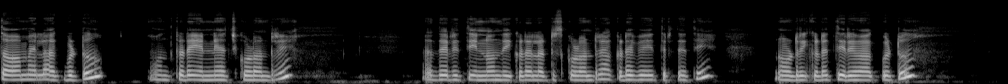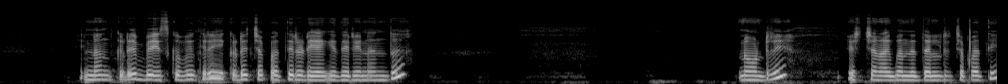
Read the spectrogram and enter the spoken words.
ತವ ಮೇಲೆ ಹಾಕ್ಬಿಟ್ಟು ಒಂದು ಕಡೆ ಎಣ್ಣೆ ಹಚ್ಕೊಳ್ಳೋಣ್ರಿ ಅದೇ ರೀತಿ ಇನ್ನೊಂದು ಈ ಕಡೆ ಲಟ್ಟಿಸ್ಕೊಳ್ಳೋಣ್ರಿ ಆ ಕಡೆ ಬೇಯ್ತಿರ್ತೈತಿ. ನೋಡಿರಿ, ಈ ಕಡೆ ತಿರುವಿ ಹಾಕ್ಬಿಟ್ಟು ಇನ್ನೊಂದು ಕಡೆ ಬೇಯಿಸ್ಕೋಬೇಕ್ರಿ ಈ ಕಡೆ ಚಪಾತಿ ರೆಡಿಯಾಗಿದೆ ರೀ ನಂದು. ನೋಡಿರಿ, ಎಷ್ಟು ಚೆನ್ನಾಗಿ ಬಂದೈತಲ್ರಿ ಚಪಾತಿ.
